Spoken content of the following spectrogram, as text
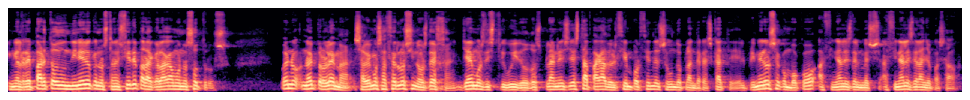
en el reparto de un dinero que nos transfiere para que lo hagamos nosotros. Bueno, no hay problema, sabemos hacerlo si nos dejan. Ya hemos distribuido dos planes, ya está pagado el 100% del segundo plan de rescate. El primero se convocó a finales, del mes, a finales del año pasado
